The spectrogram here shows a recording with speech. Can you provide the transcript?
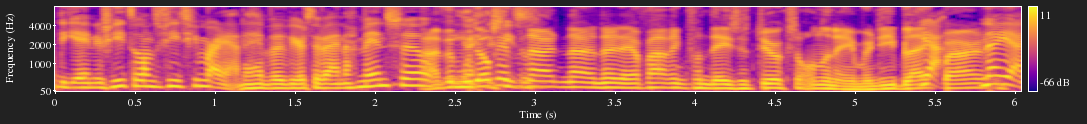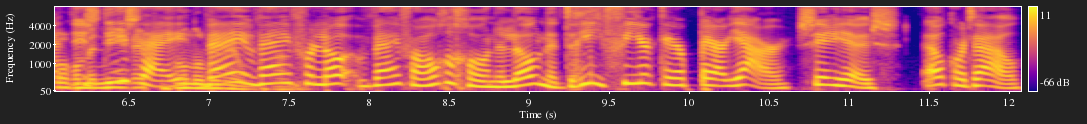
die energietransitie. Maar ja, dan hebben we weer te weinig mensen. Nou, we moeten ook even naar, naar, naar, de ervaring van deze Turkse ondernemer. Die blijkbaar. Ja, nou ja, dus die zei: wij, wij, wij verhogen gewoon de lonen drie, vier keer per jaar. Serieus. Elk kwartaal.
